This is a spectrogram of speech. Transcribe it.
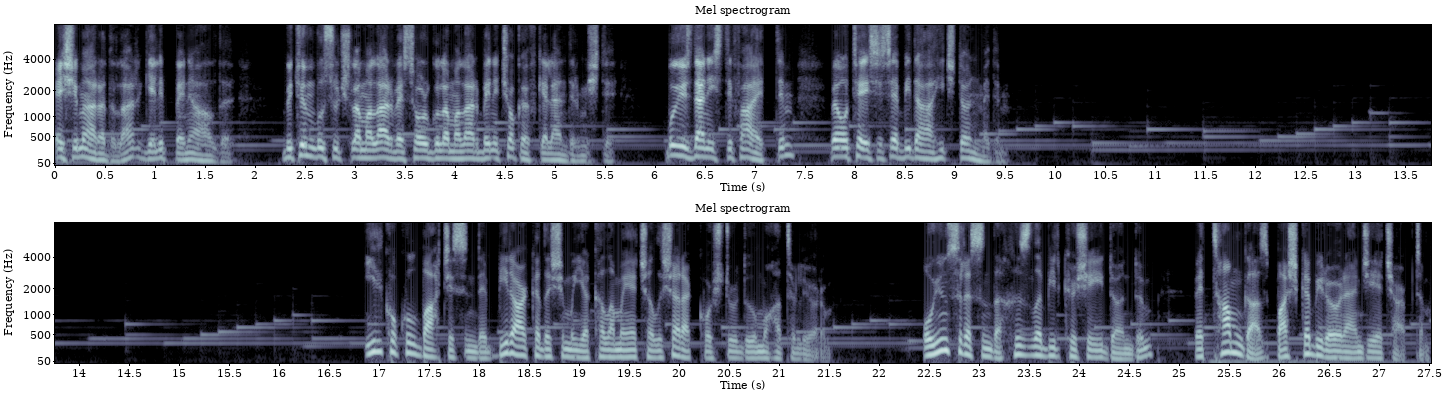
Eşimi aradılar, gelip beni aldı. Bütün bu suçlamalar ve sorgulamalar beni çok öfkelendirmişti. Bu yüzden istifa ettim ve o tesise bir daha hiç dönmedim. İlkokul bahçesinde bir arkadaşımı yakalamaya çalışarak koşturduğumu hatırlıyorum. Oyun sırasında hızla bir köşeyi döndüm ve tam gaz başka bir öğrenciye çarptım.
